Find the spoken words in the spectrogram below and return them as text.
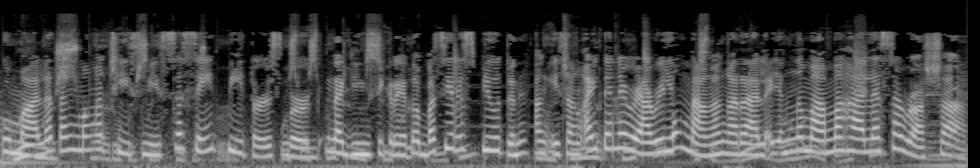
Kumalat ang mga chismis sa St. Petersburg. Naging sikreto ba si Rasputin? Ang isang itineraryong mga ngaral ay ang namamahala sa Russia.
